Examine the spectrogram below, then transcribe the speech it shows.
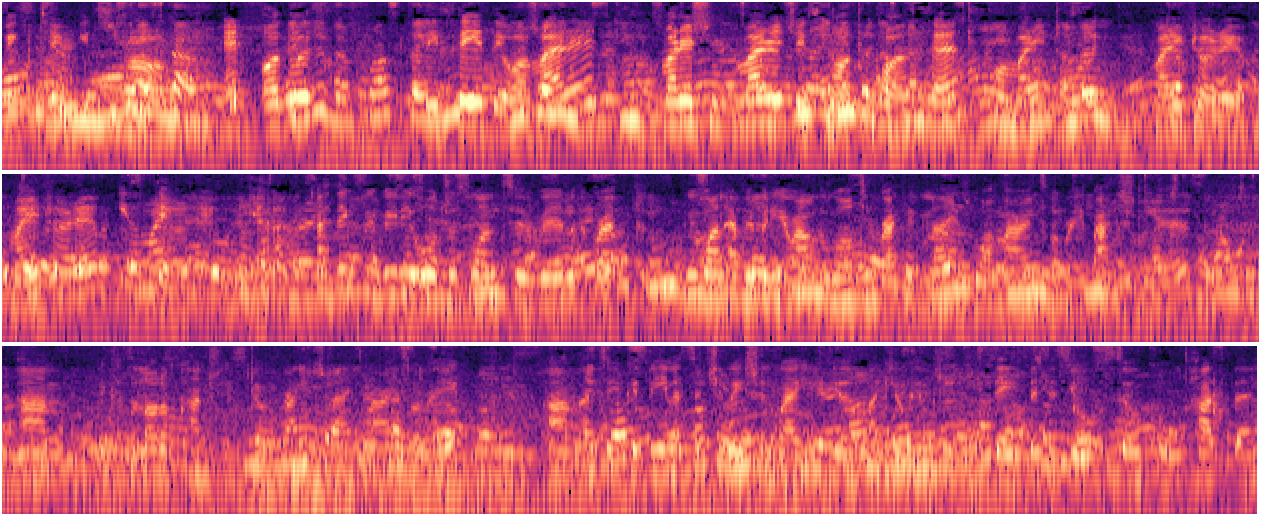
victim. It's wrong. And although they say they were married, marriage, marriage is not consent for marital, marital rape. Marital rape is still rape. Yeah. I think we really all just want to real, we want everybody around the world to recognize what marital rape actually is, um, because a lot of countries don't recognize marital rape. Um, and so you could be in a situation where you feel like you're completely safe. This is your so-called husband,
